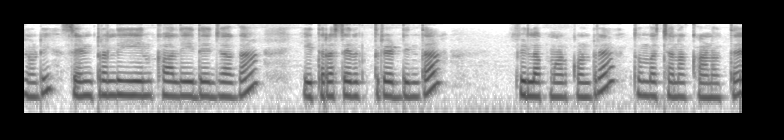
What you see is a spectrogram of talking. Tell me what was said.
ನೋಡಿ, ಸೆಂಟ್ರಲ್ಲಿ ಏನು ಖಾಲಿ ಇದೆ ಜಾಗ, ಈ ಥರ ಸಿಲ್ಕ್ ಥ್ರೆಡ್ಡಿಂದ ಅಪ್ ಮಾಡಿಕೊಂಡ್ರೆ ತುಂಬ ಚೆನ್ನಾಗಿ ಕಾಣುತ್ತೆ.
